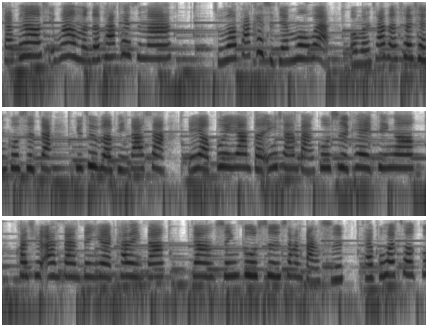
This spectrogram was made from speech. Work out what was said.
小朋友喜欢我们的 podcast 吗？除了 podcast 节目外，我们家的睡前故事在 YouTube 频道上也有不一样的音响版故事可以听哦。快去按赞、订阅、开铃铛，这样新故事上档时才不会错过。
